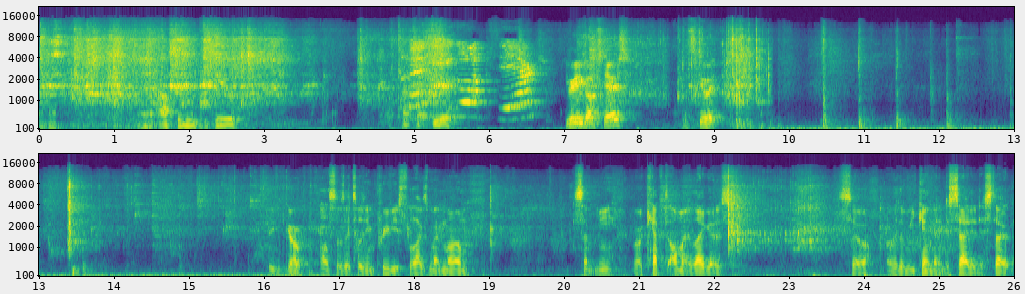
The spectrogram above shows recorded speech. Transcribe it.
I also need to do touch up here. You ready to go upstairs? Let's do it. There you go. Also, as I told you in previous vlogs, my mom sent me, or kept all my Legos. So over the weekend, I decided to start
